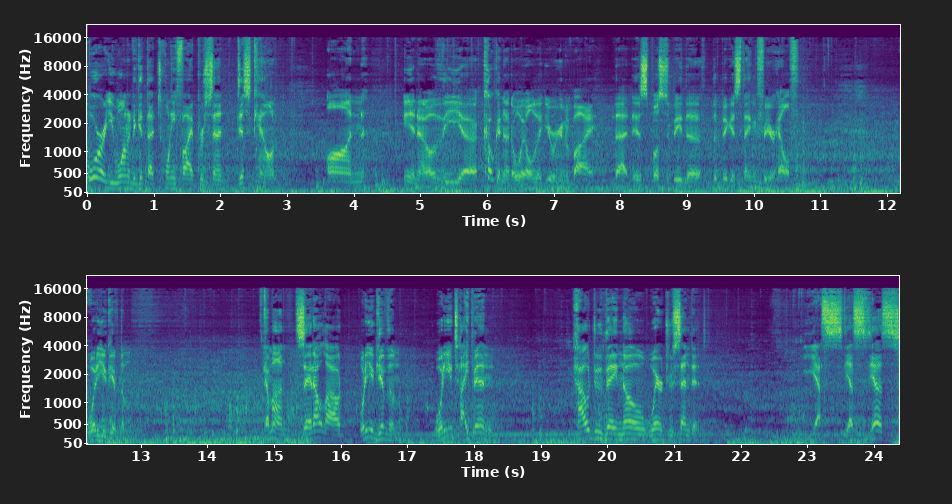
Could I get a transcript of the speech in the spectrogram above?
or you wanted to get that 25% discount on you know the uh, coconut oil that you were going to buy that is supposed to be the the biggest thing for your health what do you give them Come on, say it out loud. What do you give them? What do you type in? How do they know where to send it? Yes, yes, yes.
